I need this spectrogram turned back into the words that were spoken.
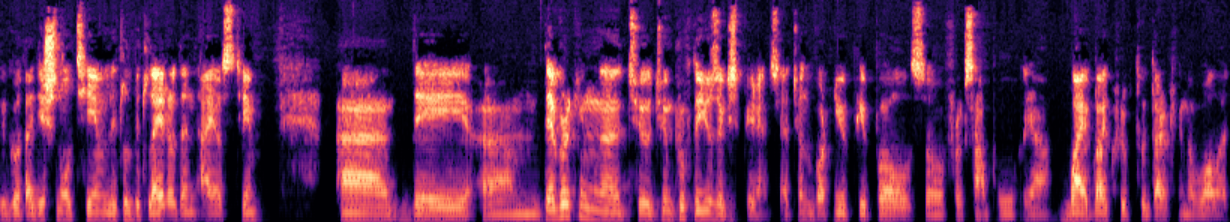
we got additional team a little bit later than iOS team. Uh, they um, they're working uh, to to improve the user experience, uh, to onboard new people. So, for example, yeah, buy buy crypto directly in the wallet.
